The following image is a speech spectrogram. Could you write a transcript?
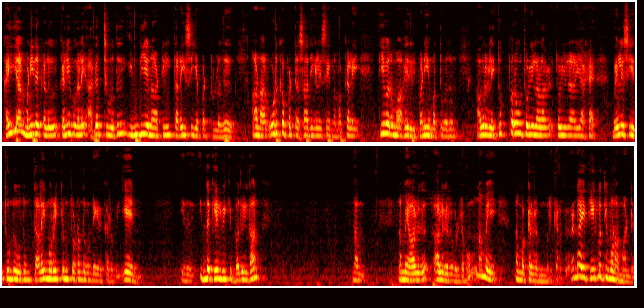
கையால் மனித கழிவு கழிவுகளை அகற்றுவது இந்திய நாட்டில் தடை செய்யப்பட்டுள்ளது. ஆனால் ஒடுக்கப்பட்ட சாதிகளை சேர்ந்த மக்களை தீவிரமாக இதில் பணியமர்த்துவதும் அவர்களை துப்புரவு தொழிலாளர் தொழிலாளியாக வேலை செய்ய தூண்டுவதும் தலைமுறைக்கும் தொடர்ந்து கொண்டே இருக்கிறது. ஏன்? இது இந்த கேள்விக்கு பதில்தான் நம் நம்மை ஆளுக ஆளுகிறவர்களிடமும் நம்மை நம் மக்களிடமும் இருக்கிறது. ரெண்டாயிரத்தி இருபத்தி மூணாம் ஆண்டு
